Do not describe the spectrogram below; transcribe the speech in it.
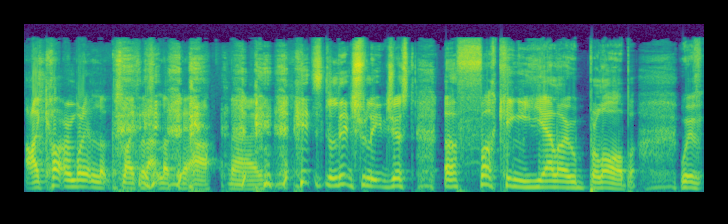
I can't remember what it looks like without looking it up. No. it's literally just a fucking yellow blob with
